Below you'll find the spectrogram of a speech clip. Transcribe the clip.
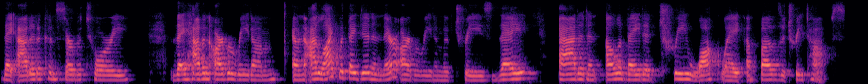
they added a conservatory, they have an arboretum. And I like what they did in their arboretum of trees. They added an elevated tree walkway above the treetops.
